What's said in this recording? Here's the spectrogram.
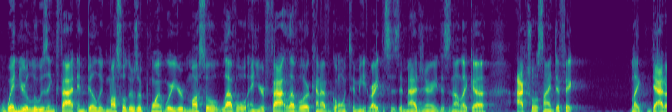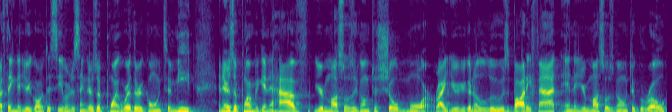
when you're losing fat and building muscle there's a point where your muscle level and your fat level are kind of going to meet right? This is imaginary. This is not like a actual scientific like data thing that you're going to see. But I'm just saying there's a point where they're going to meet, and there's a point where you're going to have your muscles are going to show more, right? You're, you're going to lose body fat, and then your muscles going to grow,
